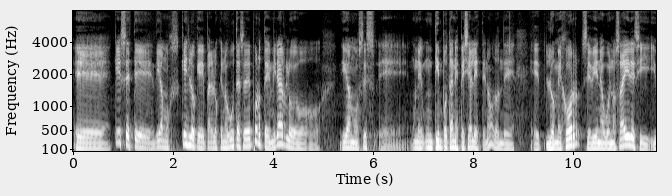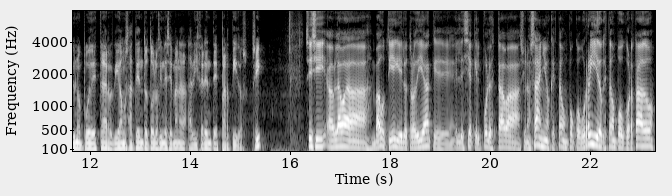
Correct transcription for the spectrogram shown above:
Eh, ¿Qué es este, digamos, qué es lo que para los que nos gusta ese deporte, mirarlo o, digamos, es eh, un, un tiempo tan especial este, ¿no? Donde eh, lo mejor se viene a Buenos Aires y, y uno puede estar, digamos, atento todos los fines de semana a diferentes partidos, ¿sí? Sí, sí, hablaba Bautiegui el otro día que él decía que el polo estaba hace unos años, que estaba un poco aburrido, que estaba un poco cortado.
